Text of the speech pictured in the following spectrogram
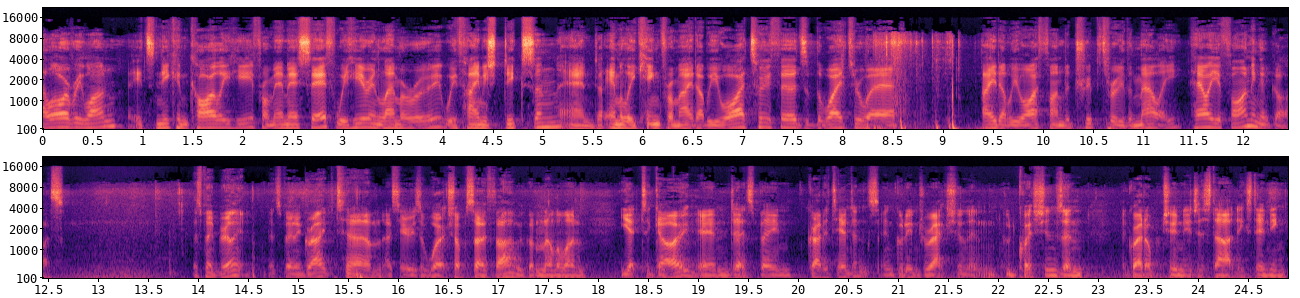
Hello, everyone. It's Nick and Kylie here from MSF. We're here in Lameroo with Hamish Dickson and Emily King from AWI, two thirds of the way through our AWI funded trip through the Mallee. How are you finding it, guys? It's been brilliant. It's been a great um, a series of workshops so far. We've got another one yet to go, and it's been great attendance and good interaction and good questions, and a great opportunity to start extending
